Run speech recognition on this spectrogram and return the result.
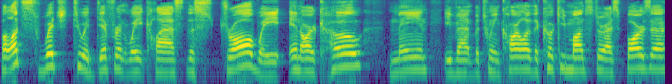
But let's switch to a different weight class, the straw weight in our co main event between Carla the Cookie Monster Esparza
